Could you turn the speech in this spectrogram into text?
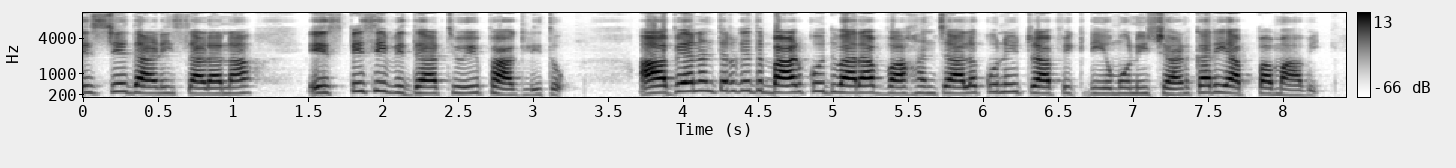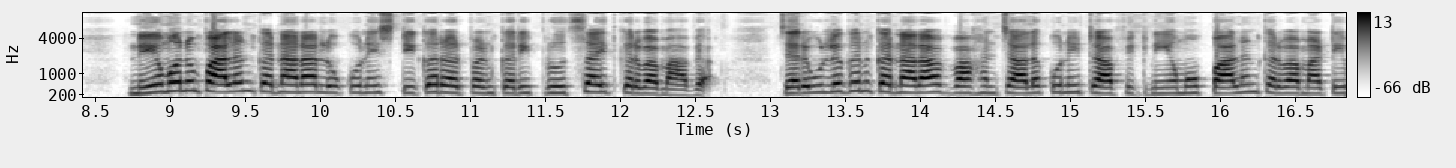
એસજે દાણી શાળાના એસપીસી વિદ્યાર્થીઓએ ભાગ લીધો. આ અભિયાન અંતર્ગત બાળકો દ્વારા વાહન ચાલકોને ટ્રાફિક નિયમોની જાણકારી આપવામાં આવી. નિયમોનું પાલન કરનારા લોકોને સ્ટીકર અર્પણ કરી પ્રોત્સાહિત કરવામાં આવ્યા. જ્યારે ઉલ્લંઘન કરનારા વાહન ચાલકોને ટ્રાફિક નિયમો પાલન કરવા માટે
